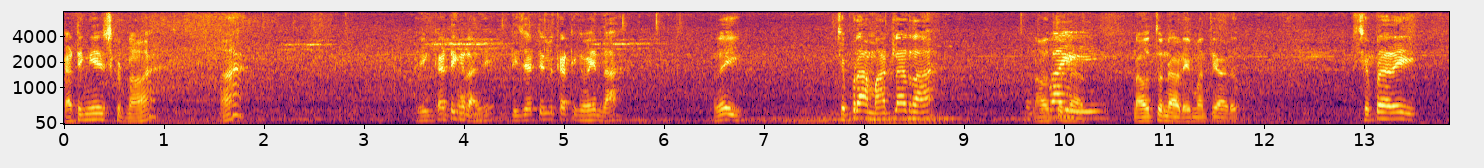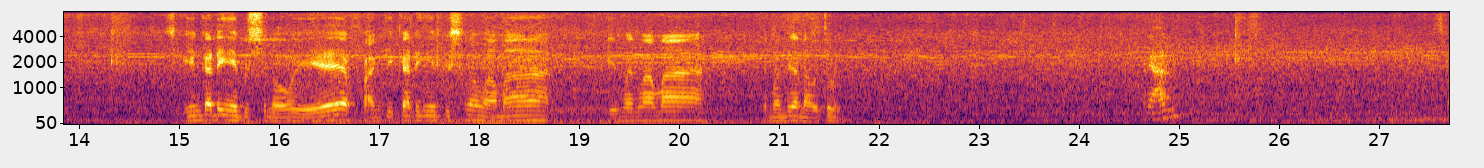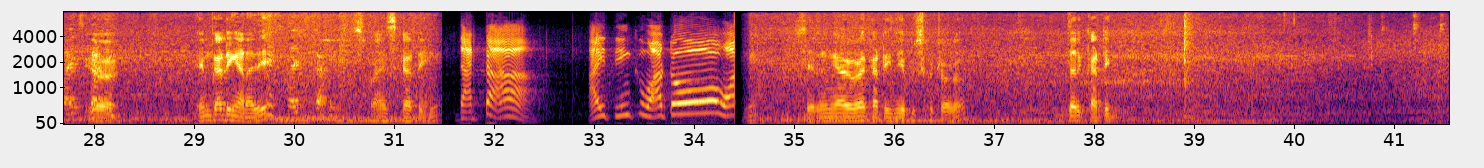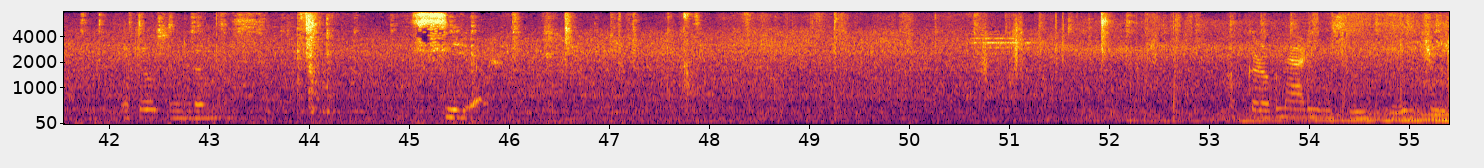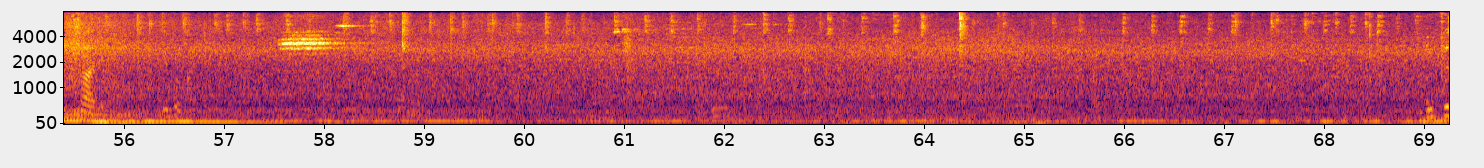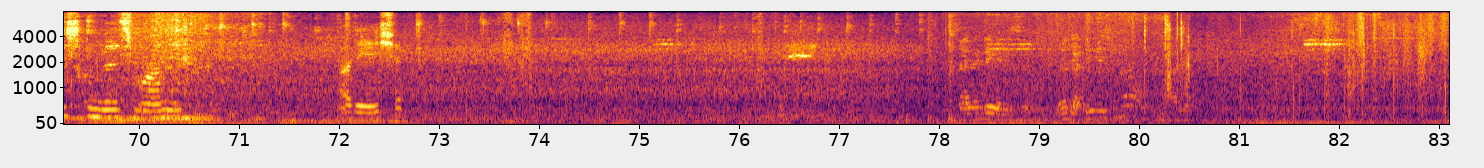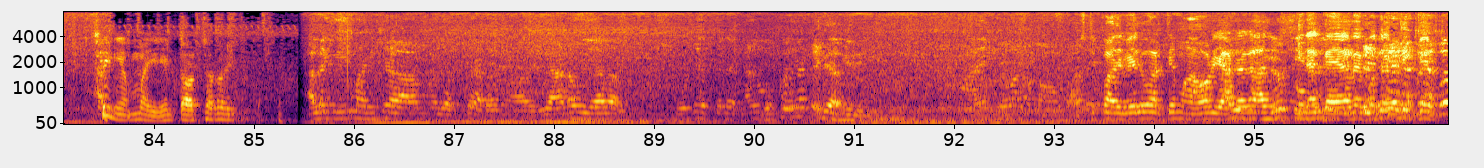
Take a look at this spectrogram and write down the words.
కటింగ్ చేయించుకుంటున్నావా? ఏం కటింగ్ రాది డిజర్టిల్ కటింగ్ పోయిందా? రేయ్ చెప్పురా మాట్లాడరా? నవ్వుతున్నాడు. నవ్వుతున్నాడు ఏమంతి ఆడు చెప్పురా రేయ్ ఏం కటింగ్ చేపిస్తున్నావు? ఏ ఫంకీ కటింగ్ చేపిస్తున్నావు మామా? ఏమని మామా? ఏమంతిగా నవ్వుతుండు ఏం కటింగ్ అన్నది స్పైస్ కటింగ్ స్పైస్ కటింగ్ దట్ట? ఐ థింక్ వాటో శరీరం గారు కూడా కటింగ్ చేపించుకుంటాడు. ఇద్దరు కటింగ్ ఎక్కడ వస్తుంది చూడండి ఒక మ్యాడీ వస్తుంది సారీ ఇది ఒకటి స్కూల్ వేసి మార్నింగ్ అదే షర్ట్. అమ్మ ఏం టార్చర్ అలాగే మంచిగా చెప్తారు ఏడ ఉయ్యాలి. ఫస్ట్ పదివేలు పడితే మా వాడు ఎడ కాదు. సీదా గయాలైపోతే టికెట్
